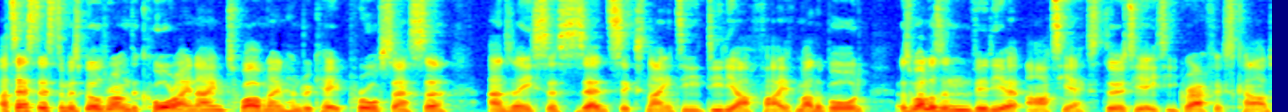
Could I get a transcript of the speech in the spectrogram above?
Our test system is built around the Core i9 12900K processor and an Asus Z690 DDR5 motherboard, as well as an NVIDIA RTX 3080 graphics card.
